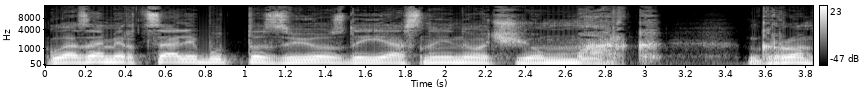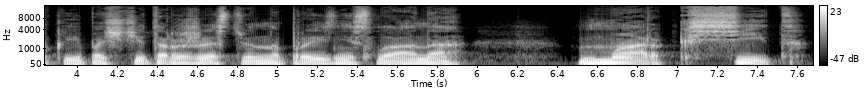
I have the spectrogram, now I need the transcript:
Глаза мерцали, будто звезды ясной ночью. «Марк!» — громко и почти торжественно произнесла она. «Марк Сид!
